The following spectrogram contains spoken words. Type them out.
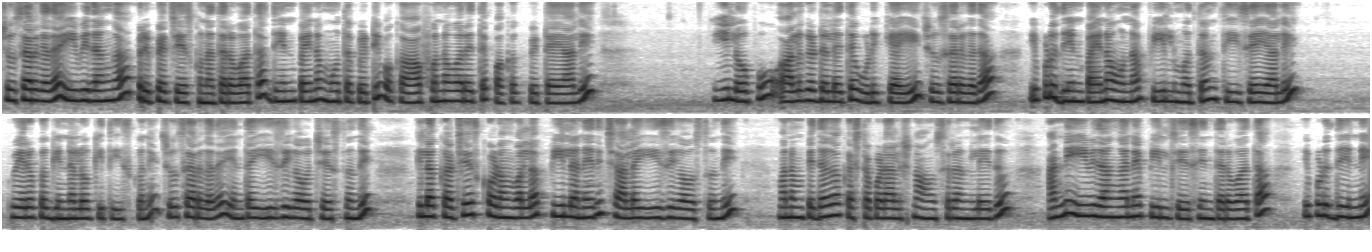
చూసారు కదా ఈ విధంగా ప్రిపేర్ చేసుకున్న తర్వాత దీనిపైన మూత పెట్టి ఒక హాఫ్ అన్ అవర్ అయితే పక్కకు పెట్టేయాలి. ఈలోపు ఆలుగడ్డలు అయితే ఉడికాయి చూసారు కదా. ఇప్పుడు దీనిపైన ఉన్న పీల్ మొత్తం తీసేయాలి. వేరొక గిన్నెలోకి తీసుకొని చూసారు కదా ఎంత ఈజీగా వచ్చేస్తుంది. ఇలా కట్ చేసుకోవడం వల్ల పీల్ అనేది చాలా ఈజీగా వస్తుంది. మనం పెద్దగా కష్టపడాల్సిన అవసరం లేదు. అన్నీ ఈ విధంగానే పీల్ చేసిన తర్వాత ఇప్పుడు దీన్ని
